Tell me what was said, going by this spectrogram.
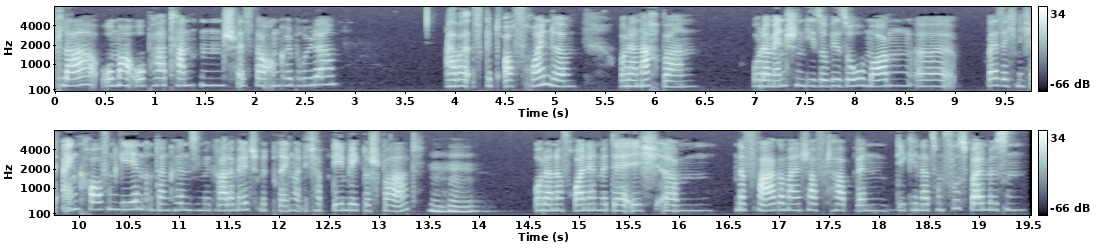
klar, Oma, Opa, Tanten, Schwester, Onkel, Brüder. Aber es gibt auch Freunde oder Nachbarn oder Menschen, die sowieso morgen, äh, weiß ich nicht, einkaufen gehen und dann können sie mir gerade Milch mitbringen und ich habe den Weg gespart. Mhm. Oder eine Freundin, mit der ich ähm, eine Fahrgemeinschaft habe, wenn die Kinder zum Fußball müssen.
